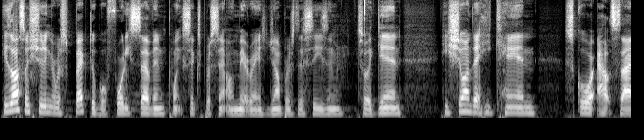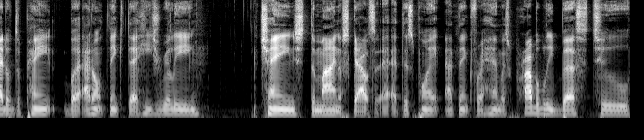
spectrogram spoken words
He's also shooting a respectable 47.6% on mid-range jumpers this season. So again, he's showing that he can score outside of the paint, but I don't think that he's really changed the mind of scouts at this point. I think for him it's probably best to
